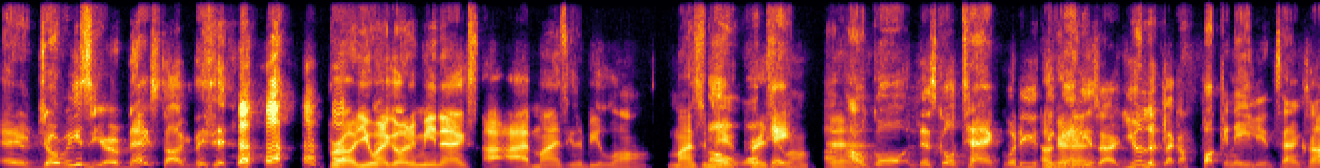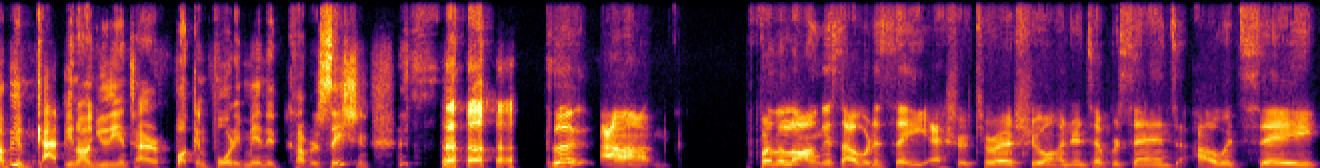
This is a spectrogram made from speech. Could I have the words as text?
And Joreezy, you're up next, dog. Bro, you want to go to me next? I, I mine's gonna be long. Mine's gonna be oh, crazy okay. long. Yeah. I'll go. Let's go, Tank. What do you think okay. aliens are? You look like a fucking alien, Tank. So I've been capping on you the entire fucking forty minute conversation. look, um, for the longest, I would say extraterrestrial, one hundred ten percent. I would say,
